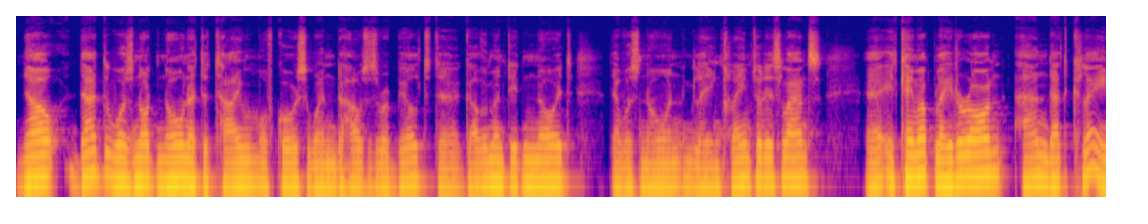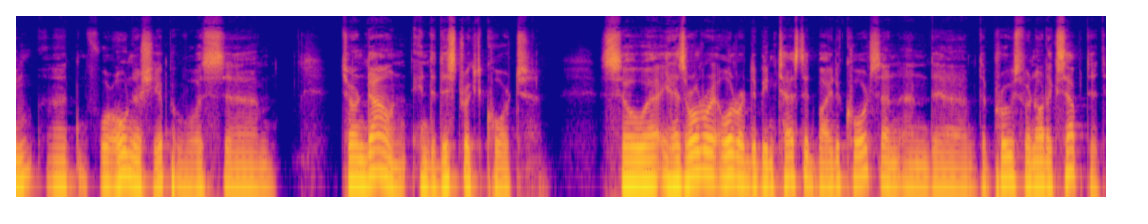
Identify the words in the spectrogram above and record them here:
Now, that was not known at the time, of course, when the houses were built. The government didn't know it. There was no one laying claim to these lands. Uh, it came up later on, and that claim uh, for ownership was um, turned down in the district court. So uh, it has already, already been tested by the courts, and, and the proofs were not accepted.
